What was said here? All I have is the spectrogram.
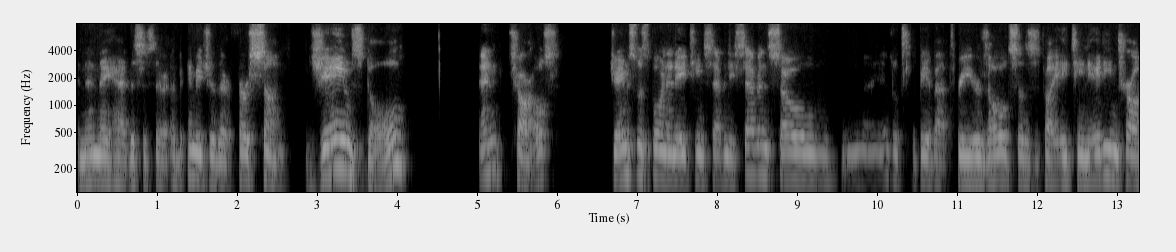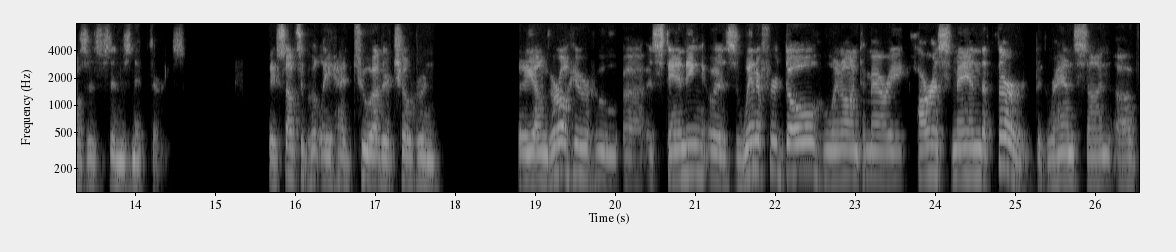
And then they had, this is their uh, image of their first son, James Dole and Charles. James was born in 1877, so mm, it looks to be about three years old. So this is probably 1880, and Charles is in his mid 30s. They subsequently had two other children. The young girl here who uh, is standing was Winifred Dole, who went on to marry Horace Mann III, the grandson of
